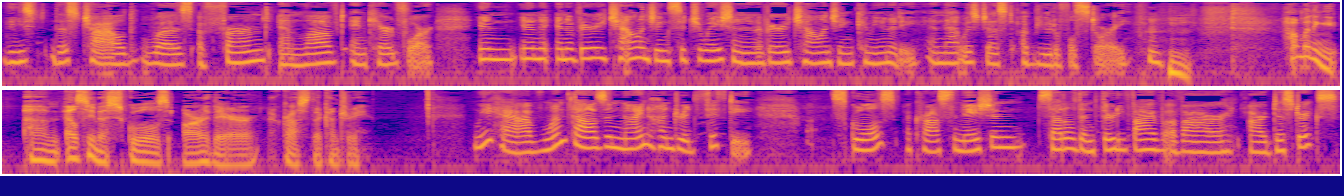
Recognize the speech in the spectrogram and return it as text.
These this child was affirmed and loved and cared for in in in a very challenging situation in a very challenging community, and that was just a beautiful story. How many um, LCMS schools are there across the country? We have 1,950 schools across the nation, settled in 35 of our, our districts.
